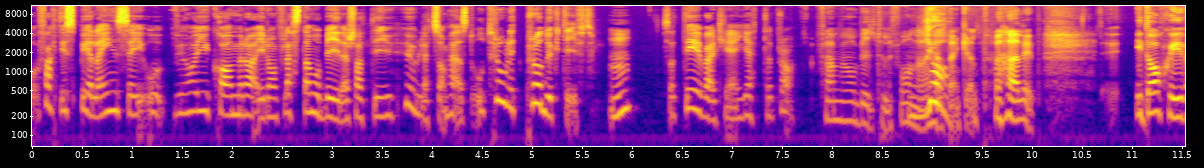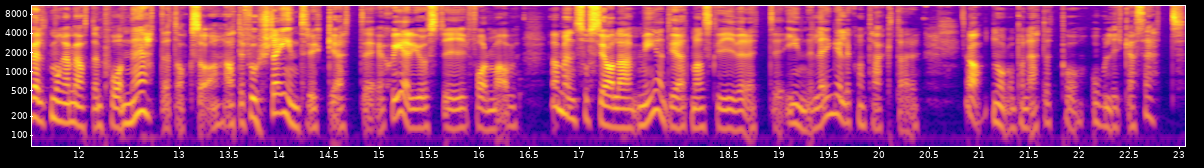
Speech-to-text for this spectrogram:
och faktiskt spela in sig och vi har ju kamera i de flesta mobiler så att det är ju hur lätt som helst. Otroligt produktivt. Mm. Så det är verkligen jättebra. Fram med mobiltelefonerna Ja. helt enkelt. Härligt. Idag sker ju väldigt många möten på nätet också. Att det första intrycket eh, sker just i form av ja, men sociala medier, att man skriver ett eh, inlägg eller kontaktar ja, någon på nätet på olika sätt.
